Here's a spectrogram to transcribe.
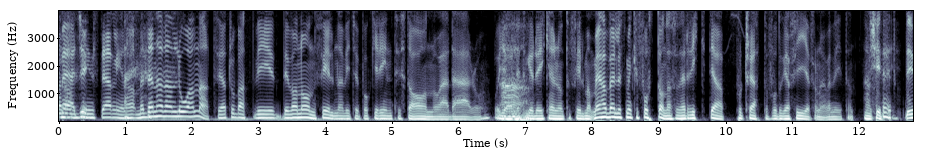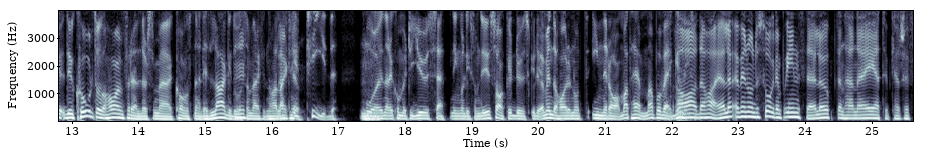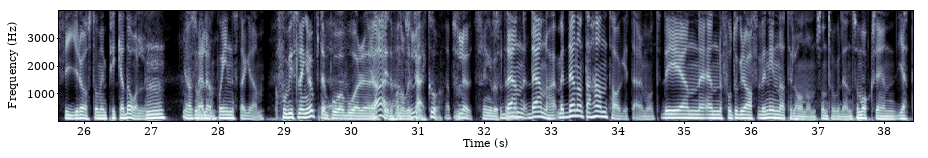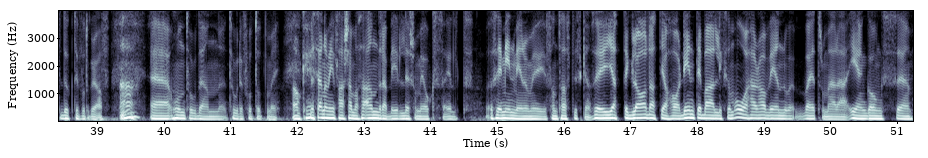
Med inställningen. Ja, men den hade han lånat, så jag tror bara att vi, det var någon film när vi typ åker in till stan och är där och, och gör lite grejer. Då gick han runt och filmade. Men jag har väldigt mycket foton, alltså riktiga porträtt och fotografier från när jag var liten. Okej. Det, det är coolt att ha en förälder som är konstnärligt lagd och som verkligen har lagt Verkligen. ner tid på när det kommer till ljussättning och liksom, det är ju saker du skulle, jag vet inte, har du något inramat hemma på väggen? Ja, liksom? det har. Jag. Jag vet inte om du såg den på Insta. Jag la upp den här när jag är typ kanske fyra och står med en pickadoll. Mm, jag som såg jag la den. upp på Instagram. Får vi slänga upp den på vår ja, sida på något absolut. Kaiko? absolut. Upp Så den. den, den har jag. Men den har inte han tagit däremot. Det är en, en fotografväninna till honom som tog den, som också är en jätteduktig fotograf. Ah, Eh, hon tog, den, tog det fotot på mig. okej. Men sen har min farsa en massa andra bilder som är också så helt, alltså i min mening de är ju fantastiska. Så jag är jätteglad att jag har, det är inte bara liksom, åh här har vi en, vad heter de här, engångs eh,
